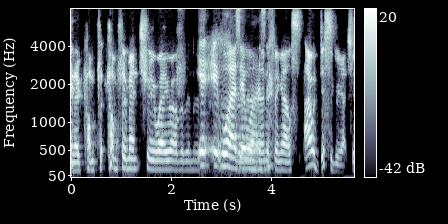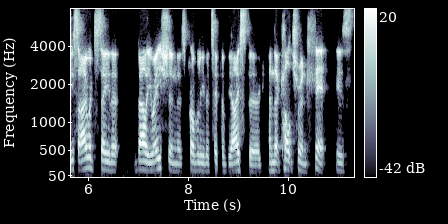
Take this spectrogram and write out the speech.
in a compl- complimentary way rather than a, it, it was. It was anything else. I would disagree actually. So I would say that valuation is probably the tip of the iceberg, and that culture and fit is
